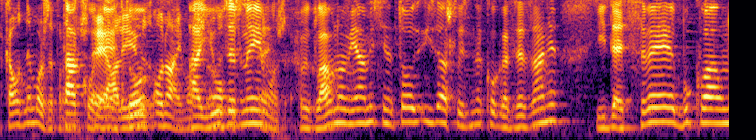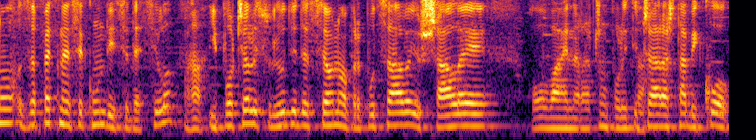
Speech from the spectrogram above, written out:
Account ne može da promijeniš. Tako e, je, ali to, uz- onaj može. a username opis, e. može. Uglavnom, ja mislim da to izašlo iz nekoga zezanja i da je sve bukvalno za 15 sekundi se desilo Aha. i počeli su ljudi da se ono prepucavaju, šale, ovaj na račun političara, šta bi ko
